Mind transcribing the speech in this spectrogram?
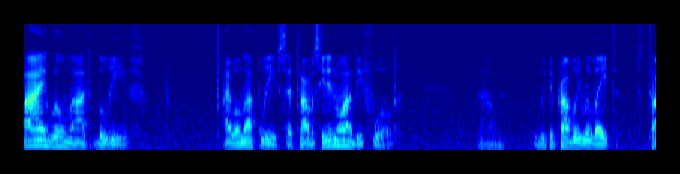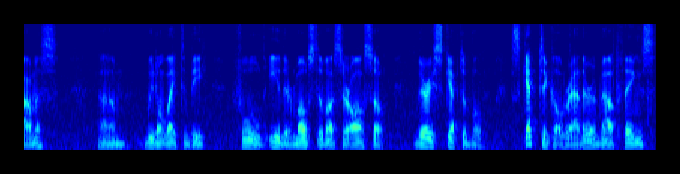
I will not believe. I will not believe, said Thomas. He didn't want to be fooled. Um, we could probably relate to Thomas. Um, we don't like to be fooled either. Most of us are also very skeptical, skeptical rather, about things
